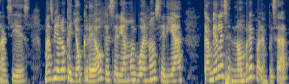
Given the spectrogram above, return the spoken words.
Así es. Más bien lo que yo creo que sería muy bueno sería cambiarles el nombre para empezar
